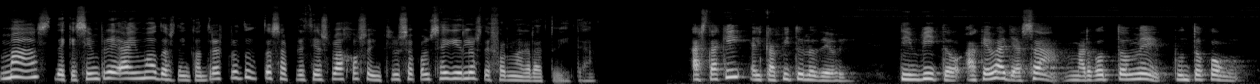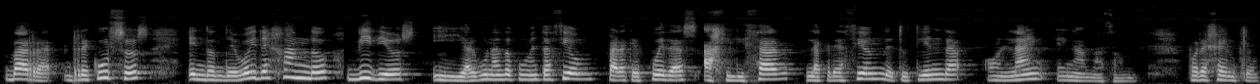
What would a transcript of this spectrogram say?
más de que siempre hay modos de encontrar productos a precios bajos o incluso conseguirlos de forma gratuita. Hasta aquí el capítulo de hoy. Te invito a que vayas a margottomé.com barra recursos en donde voy dejando vídeos y alguna documentación para que puedas agilizar la creación de tu tienda online en Amazon. Por ejemplo,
